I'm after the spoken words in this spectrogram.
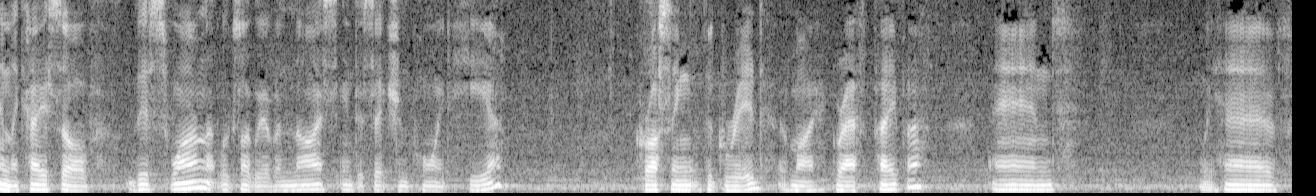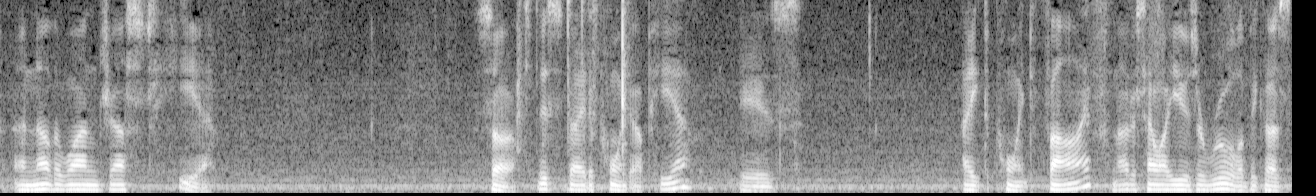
in the case of this one, it looks like we have a nice intersection point here, crossing the grid of my graph paper, and we have another one just here. So this data point up here is 8.5. Notice how I use a ruler because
